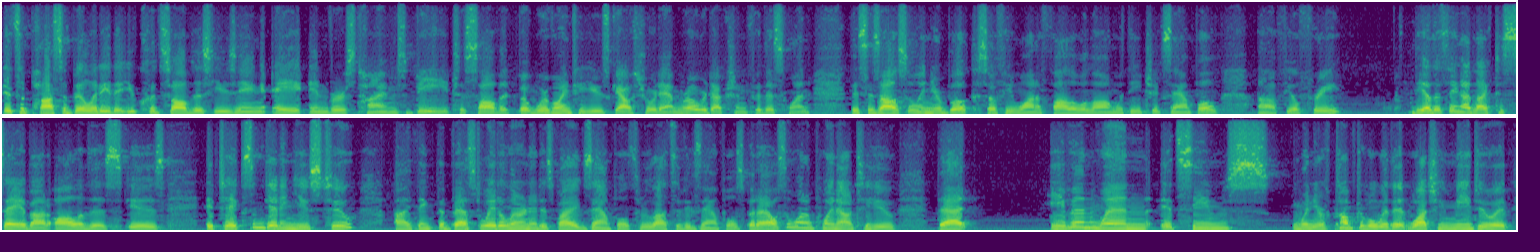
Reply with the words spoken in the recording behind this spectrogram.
it's a possibility that you could solve this using A inverse times B to solve it, but we're going to use Gauss-Jordan row reduction for this one. This is also in your book, so if you want to follow along with each example, uh, feel free. The other thing I'd like to say about all of this is it takes some getting used to. I think the best way to learn it is by example, through lots of examples, but I also want to point out to you that even when it seems when you're comfortable with it, watching me do it,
